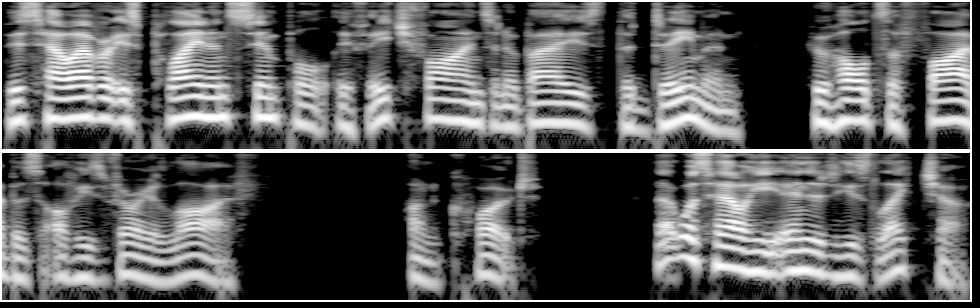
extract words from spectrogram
This, however, is plain and simple if each finds and obeys the demon who holds the fibres of his very life. Unquote. That was how he ended his lecture.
